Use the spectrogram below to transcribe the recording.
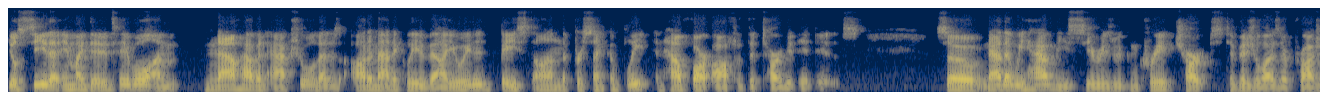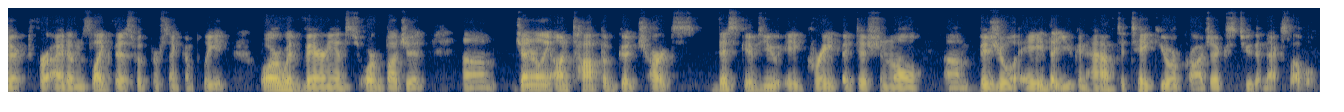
you'll see that in my data table, I'm now have an actual that is automatically evaluated based on the percent complete and how far off of the target it is. So now that we have these series, we can create charts to visualize our project for items like this with percent complete or with variance or budget. Um, generally on top of good charts, this gives you a great additional um, visual aid that you can have to take your projects to the next level.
